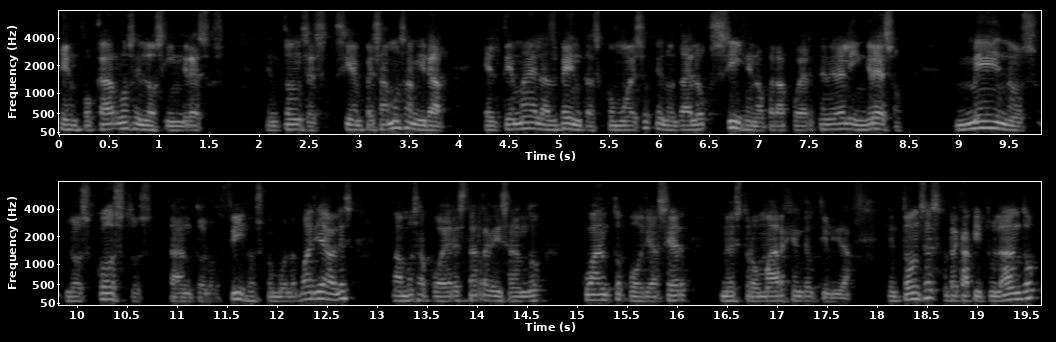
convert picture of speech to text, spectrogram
enfocarnos en los ingresos. Entonces, si empezamos a mirar el tema de las ventas como eso que nos da el oxígeno para poder tener el ingreso, menos los costos, tanto los fijos como los variables, vamos a poder estar revisando cuánto podría ser nuestro margen de utilidad. Entonces, recapitulando,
